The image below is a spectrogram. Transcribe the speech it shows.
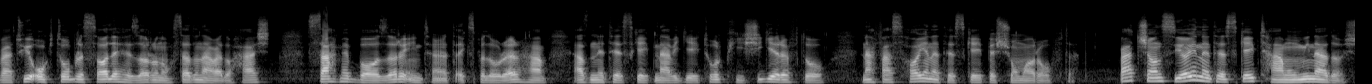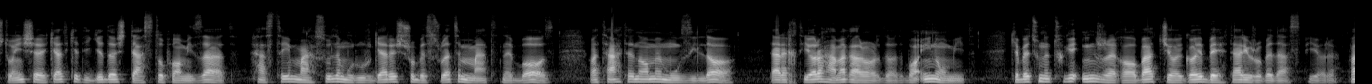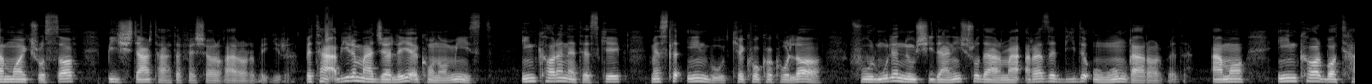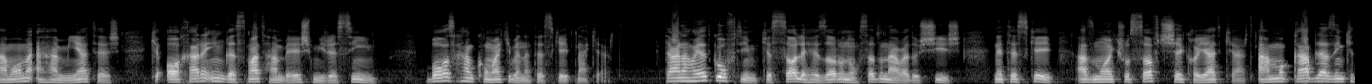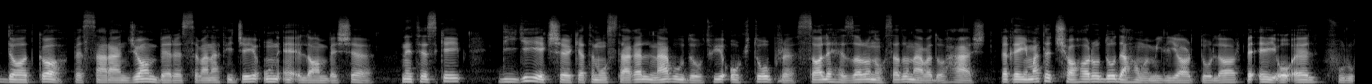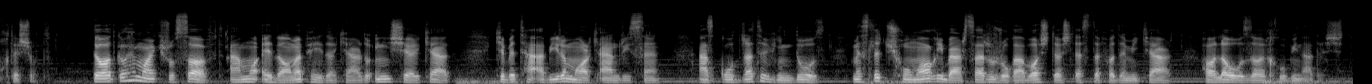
و توی اکتبر سال 1998 سهم بازار اینترنت اکسپلورر هم از نت اسکیپ نویگیتور پیشی گرفت و نفسهای نت اسکیپ به شماره افتاد. بدشانسی های نت اسکیپ تمومی نداشت و این شرکت که دیگه داشت دست و پا می‌زد هسته محصول مرورگرش رو به صورت متن باز و تحت نام موزیلا در اختیار همه قرار داد با این امید که بتونه توی این رقابت جایگاه بهتری رو به دست بیاره و مایکروسافت بیشتر تحت فشار قرار بگیره. به تعبیر مجله اکونومیست این کار نتسکیپ مثل این بود که کوکاکولا فرمول نوشیدنیش رو در معرض دید عموم قرار بده. اما این کار با تمام اهمیتش که آخر این قسمت هم بهش می‌رسیم باز هم کمکی به نتسکیپ نکرد. در نهایت گفتیم که سال 1996 نتسکیپ از مایکروسافت شکایت کرد اما قبل از اینکه دادگاه به سرانجام برسه و نتیجه اون اعلام بشه نتسکیپ دیگه یک شرکت مستقل نبود و توی اکتبر سال 1998 به قیمت 4.2 دهم میلیارد دلار به AOL فروخته شد. دادگاه مایکروسافت اما ادامه پیدا کرد و این شرکت که به تعبیر مارک اندریسن از قدرت ویندوز مثل چماقی بر سر رقباش داشت استفاده می کرد حالا اوضاع خوبی نداشت.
